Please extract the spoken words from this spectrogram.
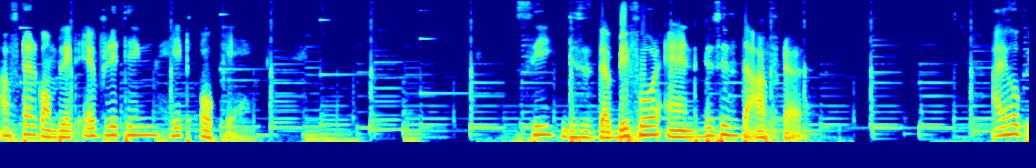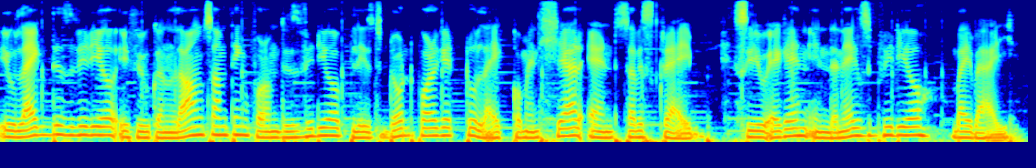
After complete everything, hit OK. See, this is the before and this is the after. I hope you liked this video. If you can learn something from this video, please don't forget to like, comment, share and subscribe. See you again in the next video. Bye bye.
